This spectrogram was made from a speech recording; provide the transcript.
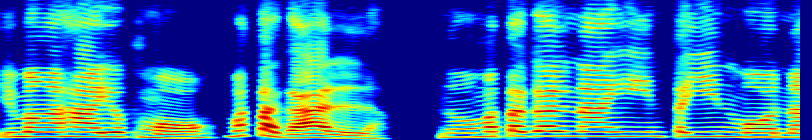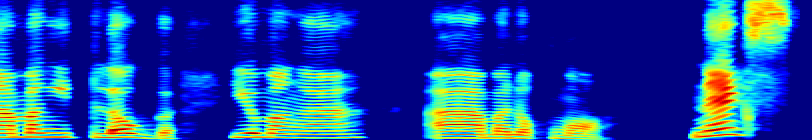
yung mga hayop mo, matagal. No? Matagal na hihintayin mo na mangitlog yung mga uh, manok mo. Next,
